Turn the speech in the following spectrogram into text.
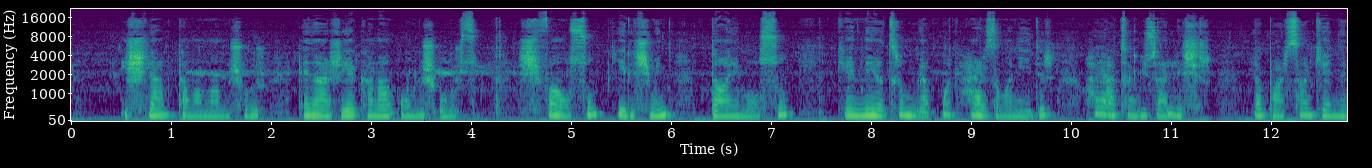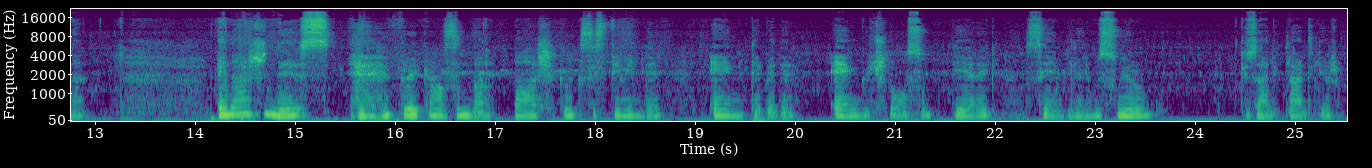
işlem tamamlanmış olur. Enerjiye kanal olmuş olursun. Şifa olsun, gelişimin daim olsun. Kendine yatırım yapmak her zaman iyidir. Hayatın güzelleşir. Yaparsan kendine. Enerjin de frekansın da bağışıklık sisteminde en tepede, en güçlü olsun diyerek sevgilerimi sunuyorum. Güzellikler diliyorum.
